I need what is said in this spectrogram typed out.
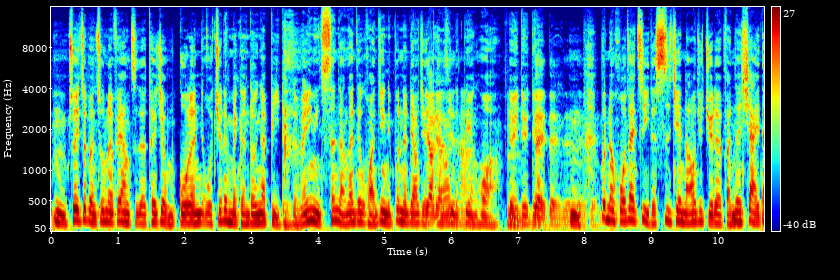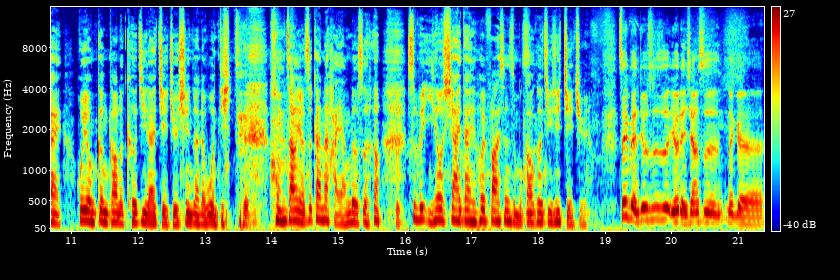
嗯，所以这本书呢非常值得推荐。我们国人，我觉得每个人都应该必读的，因为你生长在这个环境，你不能了解台湾的变化，对对对对对，嗯，不能活在自己的世界，然后就觉得反正下一代会用更高的科技来解决现在的问题。对，我们常有次看到海洋乐色，是不是以后下一代会发生什么高科技去解决？这本就是有点像是那个。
